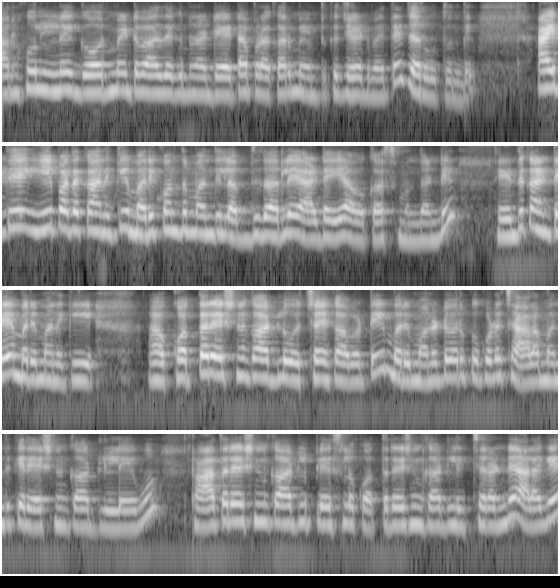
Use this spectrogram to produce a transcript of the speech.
అర్హుల్ని గవర్నమెంట్ వారి దగ్గర ఉన్న డేటా ప్రకారం ఎంపిక చేయడం అయితే జరుగుతుంది. అయితే ఈ పథకానికి మరికొంతమంది లబ్ధిదారులు యాడ్ అయ్యే అవకాశం ఉందండి. ఎందుకంటే మరి మనకి కొత్త రేషన్ కార్డులు వచ్చాయి కాబట్టి మరి మొన్నటి వరకు కూడా చాలామందికి రేషన్ కార్డులు లేవు. పాత రేషన్ కార్డుల ప్లేస్లో కొత్త రేషన్ కార్డులు ఇచ్చారండి. అలాగే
